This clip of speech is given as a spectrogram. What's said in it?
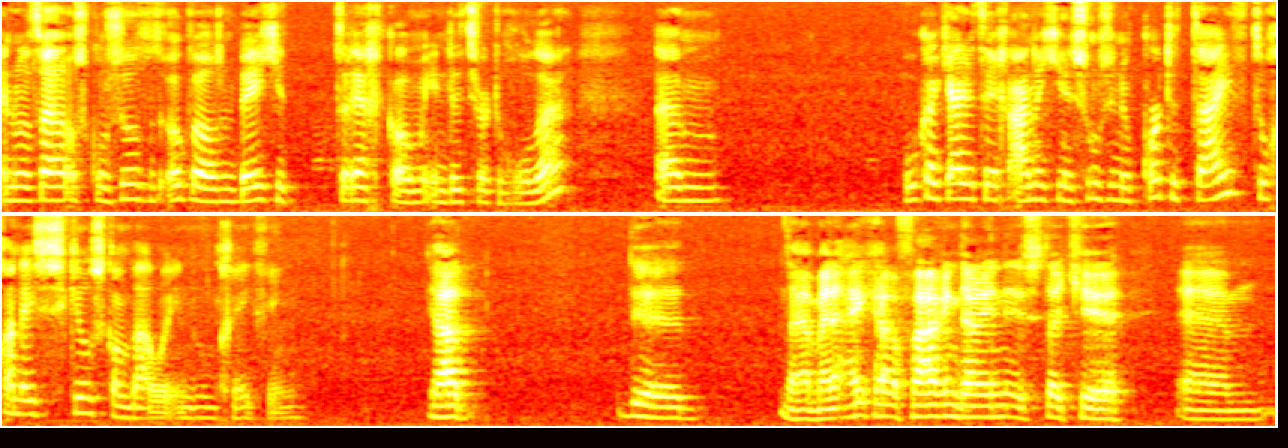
En omdat wij als consultant ook wel eens een beetje terechtkomen in dit soort rollen. Um, hoe kijk jij er tegenaan dat je soms in een korte tijd toch aan deze skills kan bouwen in de omgeving? Ja, de, nou mijn eigen ervaring daarin is dat je um,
